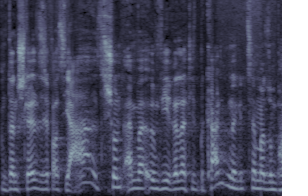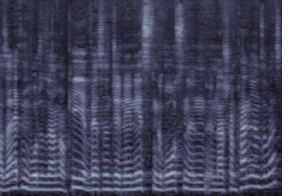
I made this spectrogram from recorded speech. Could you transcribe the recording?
Und dann stellte sich raus, ja, ist schon einmal irgendwie relativ bekannt. Und da gibt es ja mal so ein paar Seiten, wo du sagst, okay, wer sind denn die nächsten Großen in, in der Champagne und sowas.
